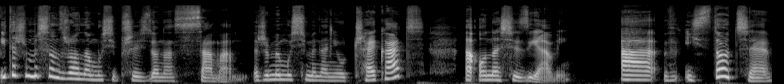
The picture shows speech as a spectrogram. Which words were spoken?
I też myśląc, że ona musi przyjść do nas sama, że my musimy na nią czekać, a ona się zjawi. A w istocie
